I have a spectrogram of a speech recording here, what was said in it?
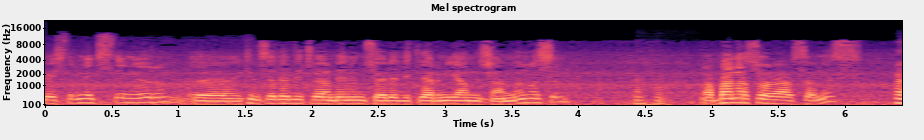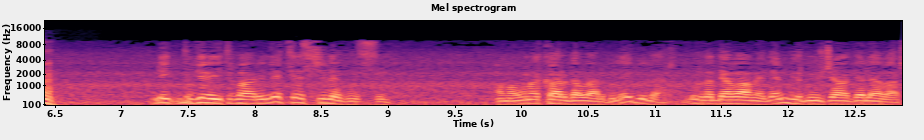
Eleştirmek istemiyorum. Eee, kimse de lütfen benim söylediklerimi yanlış anlamasın. Ya bana sorarsanız lig bugün itibariyle tescil edilsin. Ama buna kargalar bile güler. Burada devam eden bir mücadele var.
